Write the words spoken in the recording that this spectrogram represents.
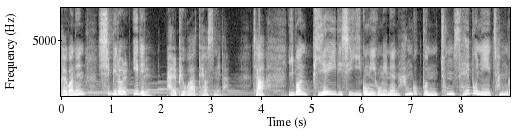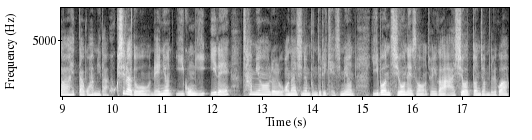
결과는 11월 1일 발표가 되었습니다. 자, 이번 BADC 2020에는 한국분 총 3분이 참가했다고 합니다. 혹시라도 내년 2021에 참여를 원하시는 분들이 계시면 이번 지원에서 저희가 아쉬웠던 점들과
